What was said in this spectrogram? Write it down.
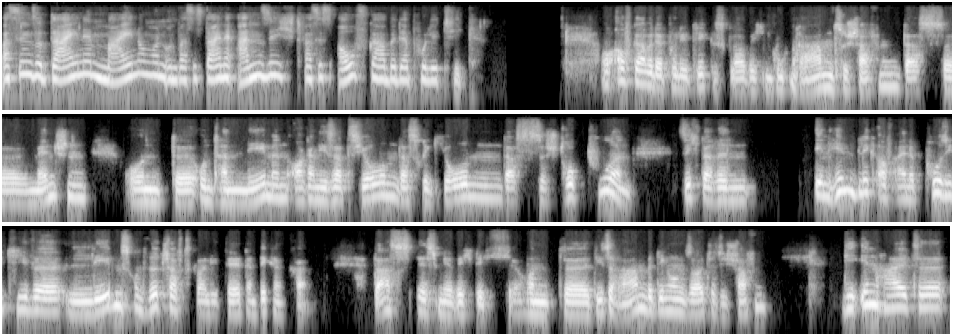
Was sind so deine Meinungen und was ist deine Ansicht? Was ist Aufgabe der Politik? Oh, Aufgabe der Politik ist, glaube ich, einen guten Rahmen zu schaffen, dass äh, Menschen und äh, Unternehmen, Organisationen, dass Regionen, dass Strukturen sich darin in Hinblick auf eine positive Lebens- und Wirtschaftsqualität entwickeln können. Das ist mir wichtig. Und äh, diese Rahmenbedingungen sollte sie schaffen. Die Inhalte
